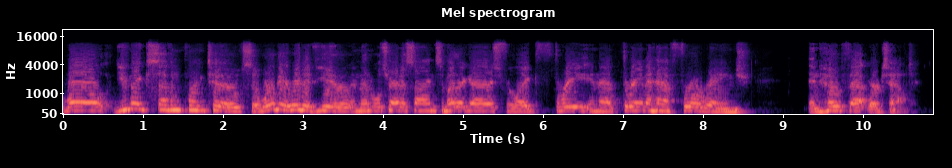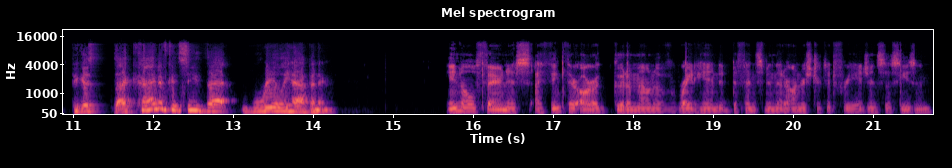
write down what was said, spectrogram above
well, you make 7.2, so we'll get rid of you, and then we'll try to sign some other guys for like three in that three and a half, four range and hope that works out. Because I kind of could see that really happening. In all fairness, I think there are a good amount of right-handed defensemen that are unrestricted free agents this season.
